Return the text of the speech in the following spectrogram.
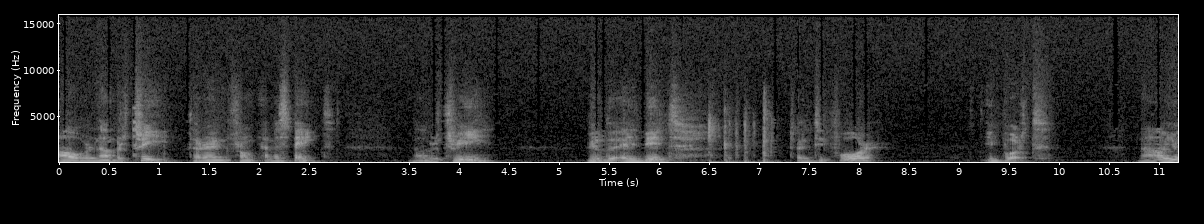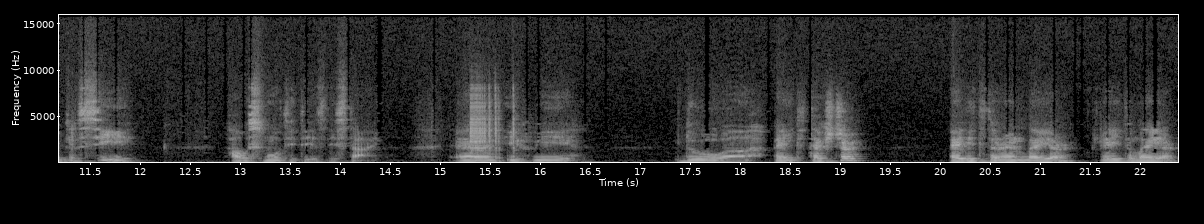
our number three terrain from MS Paint number three we'll do 8-bit 24 import? Now you can see how smooth it is this time. And if we do uh, paint texture edit terrain layer create a layer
